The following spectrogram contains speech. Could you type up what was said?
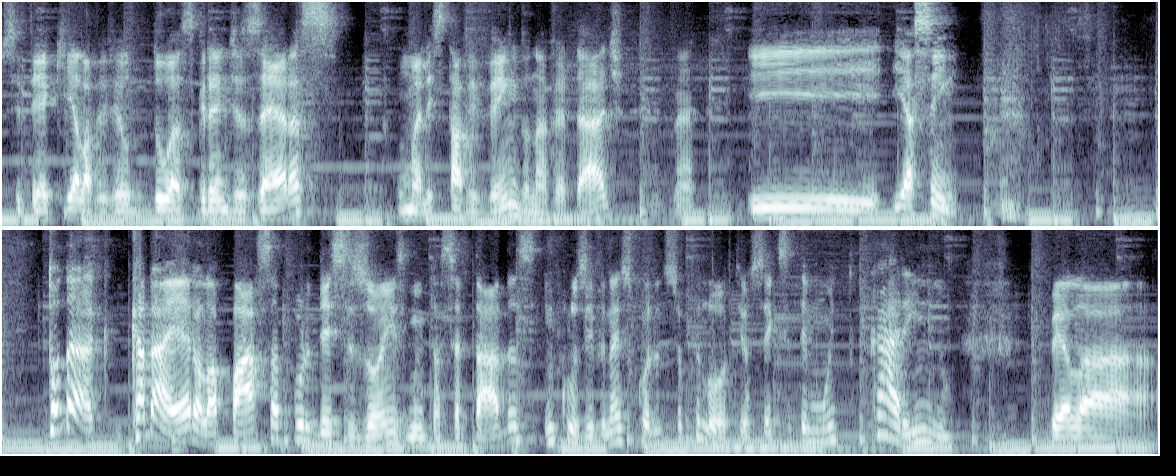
citei aqui, ela viveu duas grandes eras, uma ela está vivendo, na verdade, né? E, e assim, toda cada era ela passa por decisões muito acertadas, inclusive na escolha do seu piloto. Eu sei que você tem muito carinho pela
